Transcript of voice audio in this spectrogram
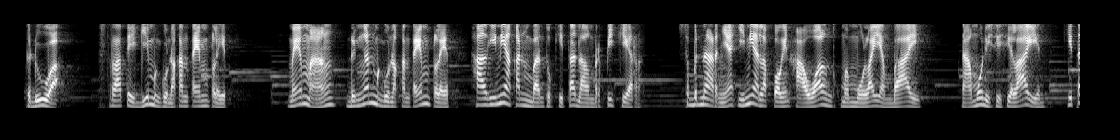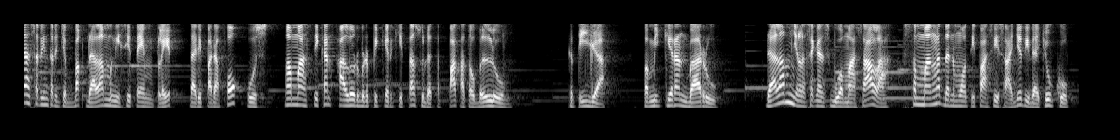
Kedua, strategi menggunakan template. Memang, dengan menggunakan template, hal ini akan membantu kita dalam berpikir. Sebenarnya, ini adalah poin awal untuk memulai yang baik namun di sisi lain, kita sering terjebak dalam mengisi template daripada fokus memastikan alur berpikir kita sudah tepat atau belum. Ketiga, pemikiran baru. Dalam menyelesaikan sebuah masalah, semangat dan motivasi saja tidak cukup.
